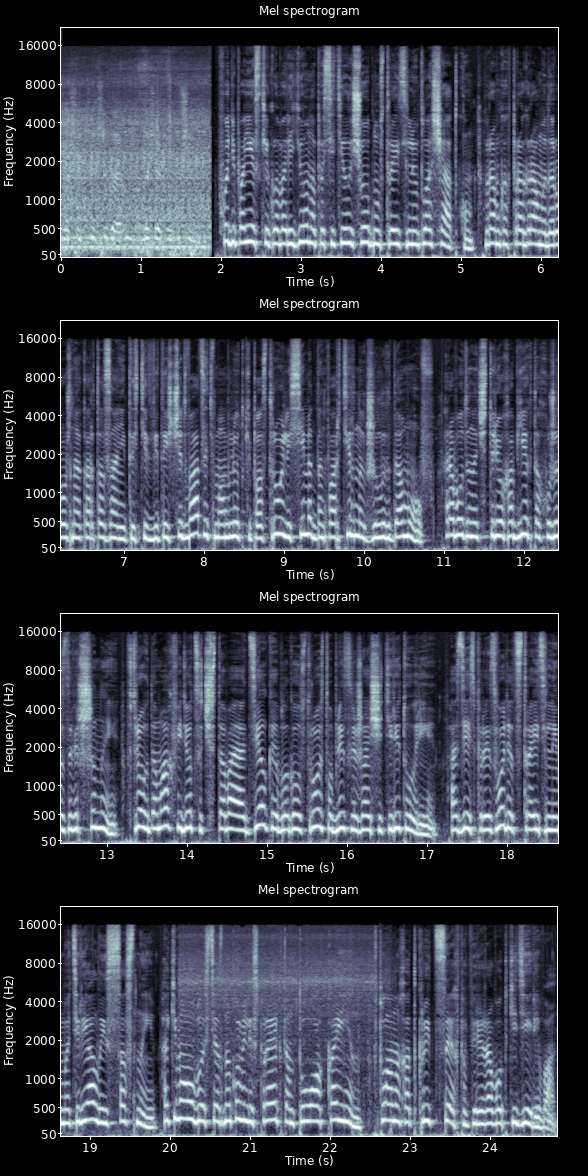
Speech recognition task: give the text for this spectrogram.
значит, сюда начать обучение. В ходе поездки глава региона посетил еще одну строительную площадку. В рамках программы «Дорожная карта занятости-2020» в Мамлютке построили семь одноквартирных жилых домов. Работы на четырех объектах уже завершены. В трех домах ведется чистовая отделка и благоустройство близлежащей территории. А здесь производят строительные материалы из сосны. Акима области ознакомились с проектом ТОА «Каин». В планах открыть цех по переработке дерева.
